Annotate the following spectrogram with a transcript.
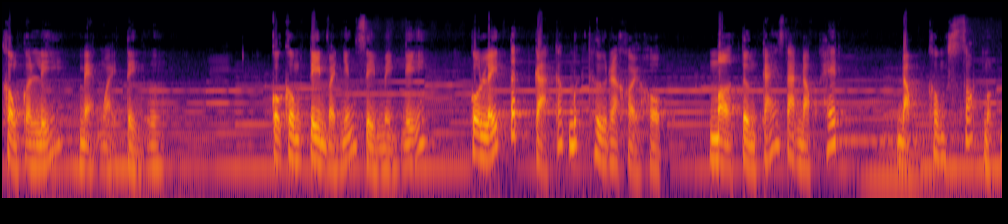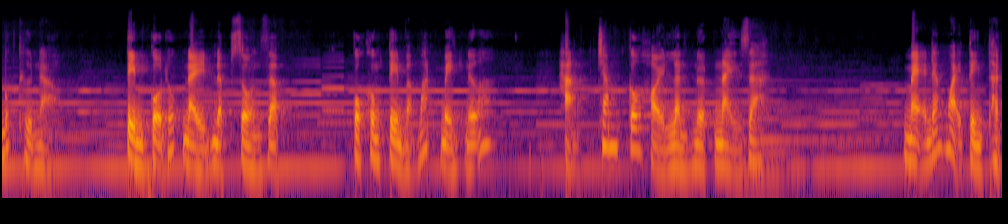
Không có lý mẹ ngoại tình ư. Cô không tin vào những gì mình nghĩ. Cô lấy tất cả các bức thư ra khỏi hộp, mở từng cái ra đọc hết, đọc không sót một bức thư nào. Tim cô lúc này đập dồn dập. Cô không tin vào mắt mình nữa hàng trăm câu hỏi lần lượt nảy ra. Mẹ đã ngoại tình thật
